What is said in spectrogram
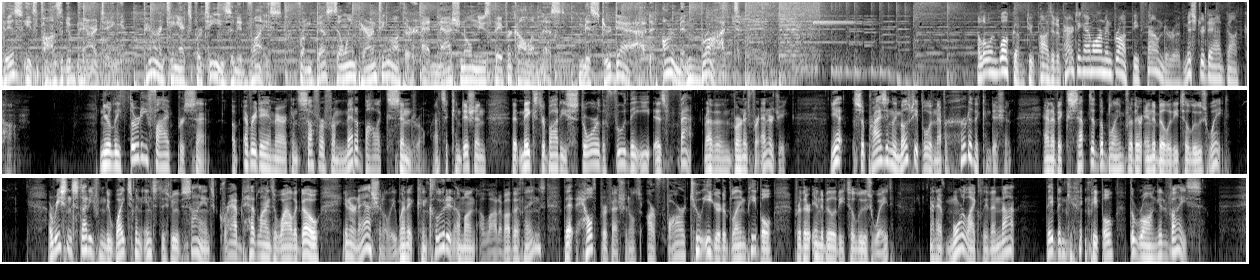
This is Positive Parenting. Parenting expertise and advice from best selling parenting author and national newspaper columnist, Mr. Dad, Armin Brott. Hello and welcome to Positive Parenting. I'm Armin Brott, the founder of MrDad.com. Nearly 35% of everyday Americans suffer from metabolic syndrome. That's a condition that makes their bodies store the food they eat as fat rather than burn it for energy. Yet, surprisingly, most people have never heard of the condition and have accepted the blame for their inability to lose weight. A recent study from the Weizmann Institute of Science grabbed headlines a while ago internationally when it concluded, among a lot of other things, that health professionals are far too eager to blame people for their inability to lose weight and have more likely than not, they've been giving people the wrong advice.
